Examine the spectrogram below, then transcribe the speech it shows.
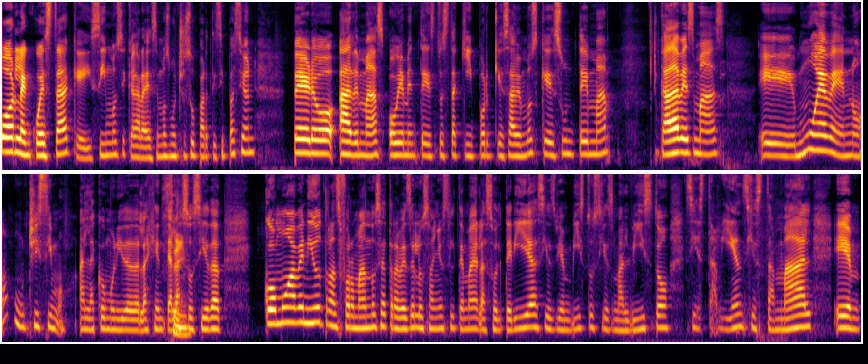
por la encuesta que hicimos y que agradecemos mucho su participación, pero además, obviamente, esto está aquí porque sabemos que es un tema cada vez más eh, mueve, ¿no? Muchísimo a la comunidad, a la gente, a la sociedad. ¿Cómo ha venido transformándose a través de los años el tema de la soltería? Si es bien visto, si es mal visto, si está bien, si está mal, eh,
